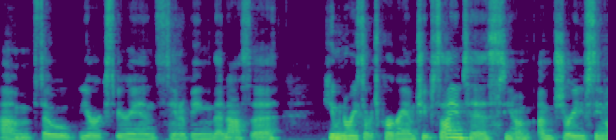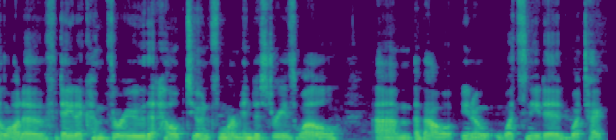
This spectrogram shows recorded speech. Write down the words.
um, so your experience you know being the nasa human research program chief scientist you know i'm sure you've seen a lot of data come through that help to inform industry as well um, about you know what's needed what tech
